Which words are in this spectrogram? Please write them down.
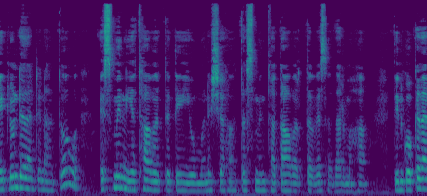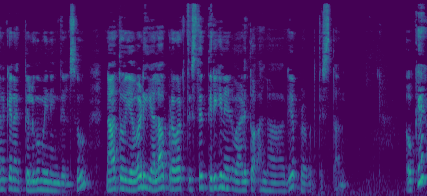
ఎట్లుంటుందంటే నాతో ఎస్మిన్ యథావర్తతే యో మనుష్య తస్మిన్ తథావర్తవ్య సధర్మ. దీనికి ఒక్కదానికే నాకు తెలుగు మీనింగ్ తెలుసు. నాతో ఎవడు ఎలా ప్రవర్తిస్తే తిరిగి నేను వాడితో అలాగే ప్రవర్తిస్తాను. ఓకే?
